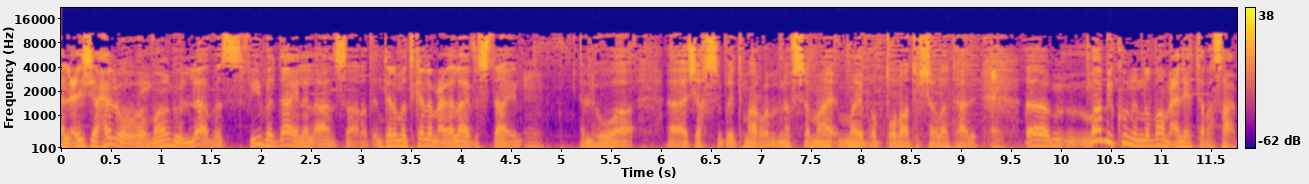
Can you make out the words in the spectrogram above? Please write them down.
العيشة حلوة ما أقول لا بس في بدائل الآن صارت. أنت لما تتكلم على lifestyle اللي هو آه، شخص يبغى يتمرن لنفسه ما ما يبغى بطولات والشغلات هذه. أي. آه، ما بيكون النظام عليه ترى صعب.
